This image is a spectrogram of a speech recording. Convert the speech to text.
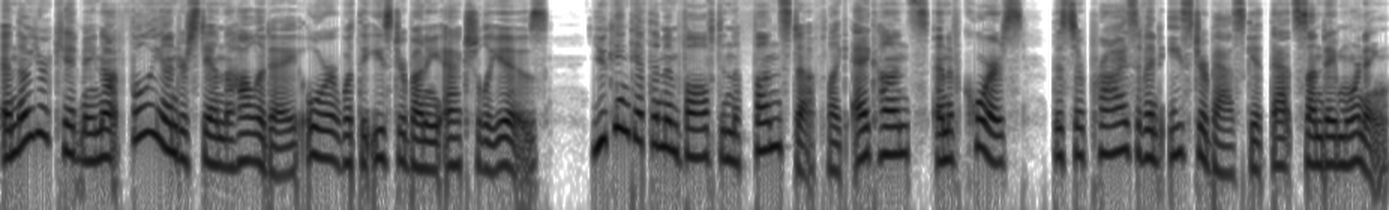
and though your kid may not fully understand the holiday or what the Easter Bunny actually is, you can get them involved in the fun stuff like egg hunts and, of course, the surprise of an Easter basket that Sunday morning.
